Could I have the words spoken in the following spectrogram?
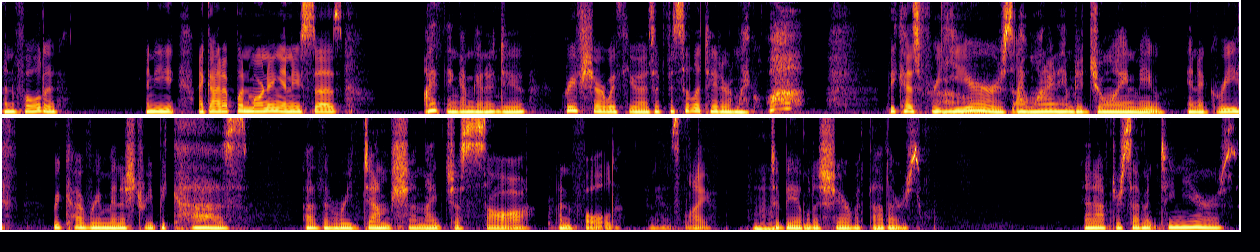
unfolded. And he, I got up one morning and he says, I think I'm going to do grief share with you as a facilitator. I'm like, what? Because for years I wanted him to join me in a grief recovery ministry because of the redemption I just saw unfold in his life mm-hmm. to be able to share with others. And after 17 years,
